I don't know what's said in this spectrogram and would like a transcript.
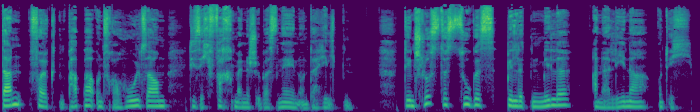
dann folgten Papa und Frau Hohlsaum, die sich fachmännisch übers Nähen unterhielten. Den Schluss des Zuges bildeten Mille, Annalena und ich.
